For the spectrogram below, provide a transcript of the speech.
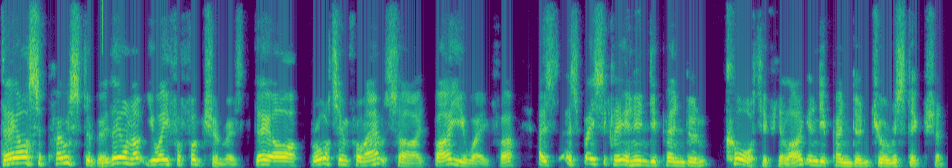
They are supposed to be, they are not UEFA functionaries. They are brought in from outside by UEFA as, as basically an independent court, if you like, independent jurisdiction.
